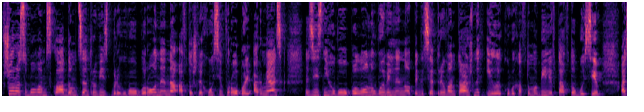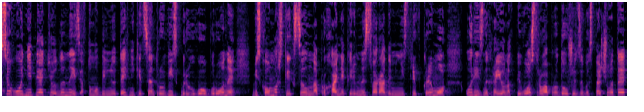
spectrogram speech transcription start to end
Вчора особовим складом центру військ берегової оборони на автошляху Сімферополь-Армянськ зі снігового полону вивільнено 53 вантажних і легкових автомобілів та автобусів. А сьогодні 5 одиниць автомобільної техніки центру військ берегової оборони військово-морських сил на прохання керівництва Ради міністрів Криму у різних районах півострова продовжують забезпечувати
